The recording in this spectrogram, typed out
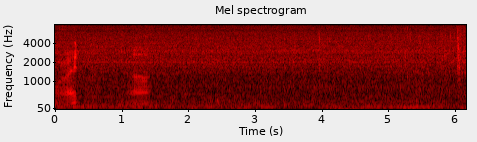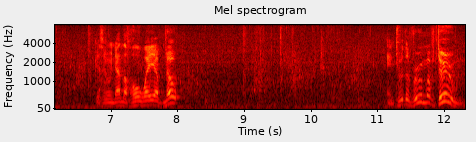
Alright. Uh, guess we're going down the hallway of nope. Into the room of doom.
